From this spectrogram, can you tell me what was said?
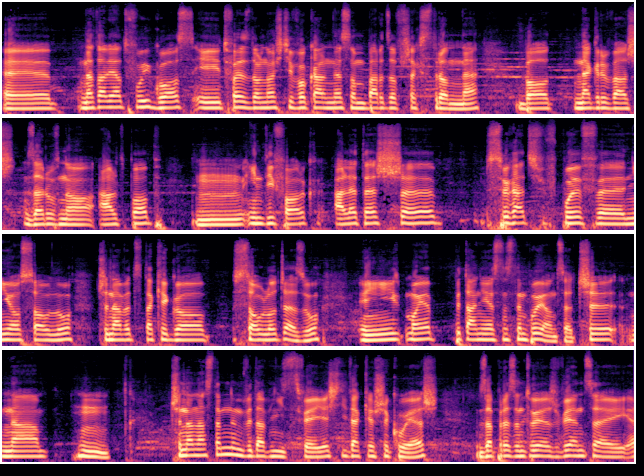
E, Natalia, twój głos i twoje zdolności wokalne są bardzo wszechstronne, bo nagrywasz zarówno alt pop, mm, indie folk, ale też e, słychać wpływ e, neo soulu, czy nawet takiego solo jazzu. I moje pytanie jest następujące. Czy na, hmm, czy na następnym wydawnictwie, jeśli takie szykujesz, zaprezentujesz więcej e,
